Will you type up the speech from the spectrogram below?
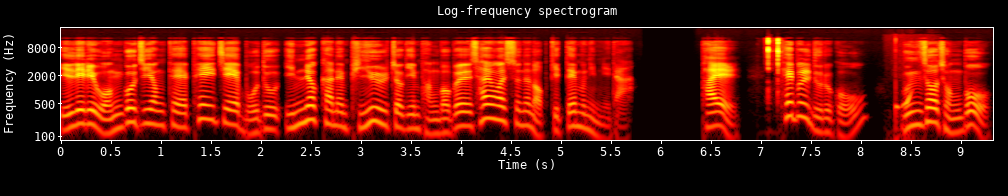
일일이 원고지 형태의 페이지에 모두 입력하는 비효율적인 방법을 사용할 수는 없기 때문입니다. 파일, 탭을 누르고 문서 정보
